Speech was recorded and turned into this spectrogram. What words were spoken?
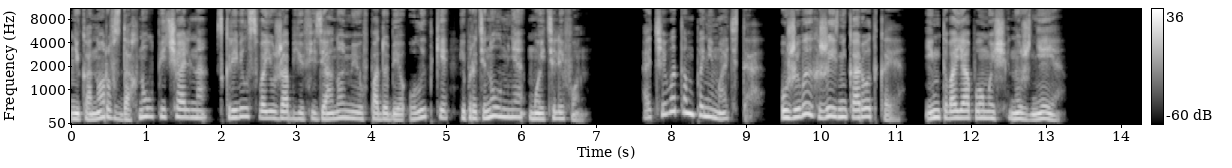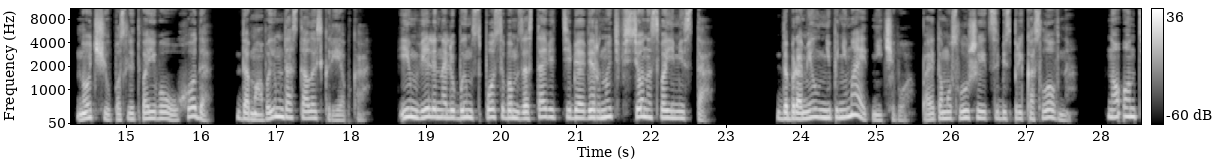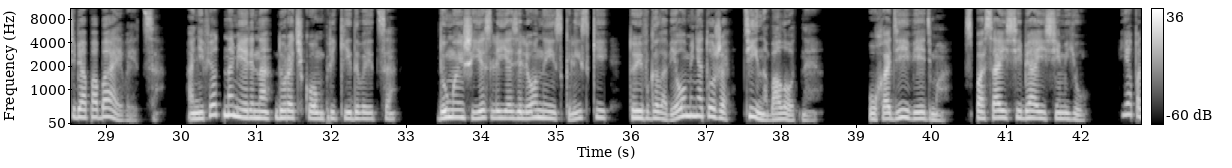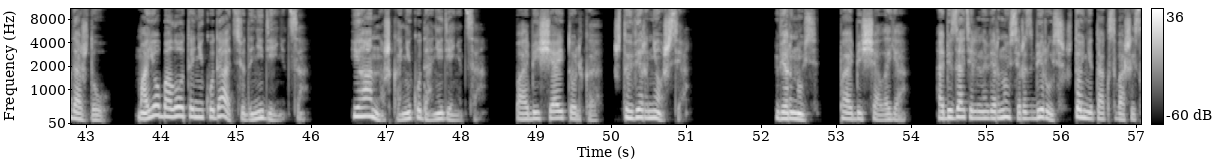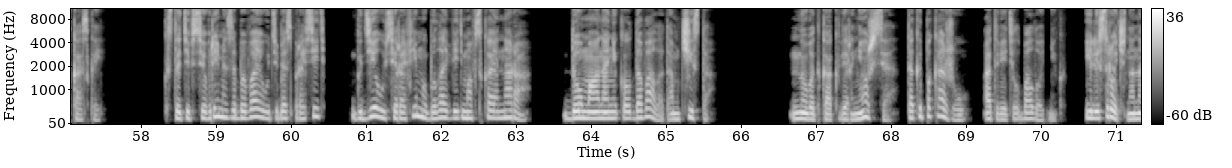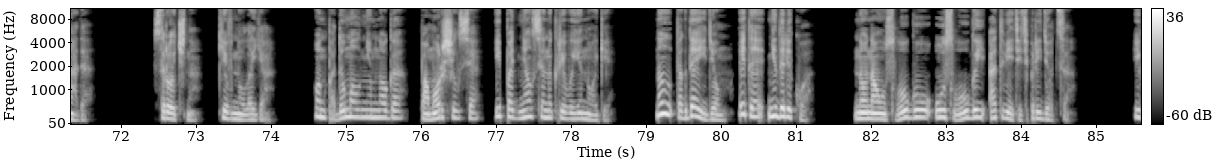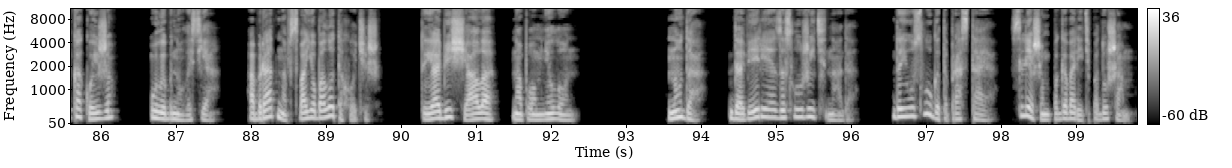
Никанор вздохнул печально, скривил свою жабью физиономию в подобие улыбки и протянул мне мой телефон. «А чего там понимать-то? У живых жизнь короткая, им твоя помощь нужнее. Ночью после твоего ухода домовым досталось крепко. Им велено любым способом заставить тебя вернуть все на свои места. Добромил не понимает ничего, поэтому слушается беспрекословно. Но он тебя побаивается. А Нефёд намеренно дурачком прикидывается. Думаешь, если я зеленый и склизкий, то и в голове у меня тоже тина болотная. Уходи, ведьма, спасай себя и семью. Я подожду. Мое болото никуда отсюда не денется. И Аннушка никуда не денется. Пообещай только, что вернешься. Вернусь, пообещала я. Обязательно вернусь и разберусь, что не так с вашей сказкой. Кстати, все время забываю у тебя спросить, где у Серафимы была ведьмовская нора. Дома она не колдовала, там чисто. «Ну вот как вернешься, так и покажу», — ответил болотник. «Или срочно надо?» «Срочно», — кивнула я. Он подумал немного, поморщился и поднялся на кривые ноги. «Ну, тогда идем. Это недалеко. Но на услугу услугой ответить придется. «И какой же?» — улыбнулась я. Обратно в свое болото хочешь?» «Ты обещала», — напомнил он. «Ну да, Доверие заслужить надо. Да и услуга-то простая. С Лешим поговорить по душам.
